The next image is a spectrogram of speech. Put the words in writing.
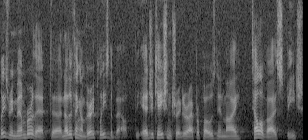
Please remember that uh, another thing I'm very pleased about, the education trigger I proposed in my televised speech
